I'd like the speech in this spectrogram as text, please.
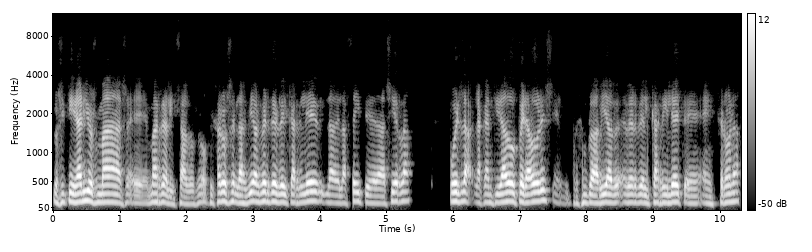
los itinerarios más, eh, más realizados. ¿no? Fijaros en las vías verdes del Carrilet, la del aceite de la sierra, pues la, cantidad de operadores, por ejemplo la vía verde del Carrilet en, Gerona,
